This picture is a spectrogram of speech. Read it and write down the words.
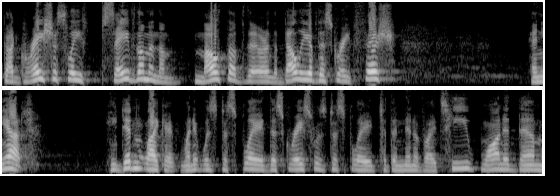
God graciously saved them in the mouth of the or in the belly of this great fish. And yet, he didn't like it when it was displayed, this grace was displayed to the Ninevites. He wanted them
